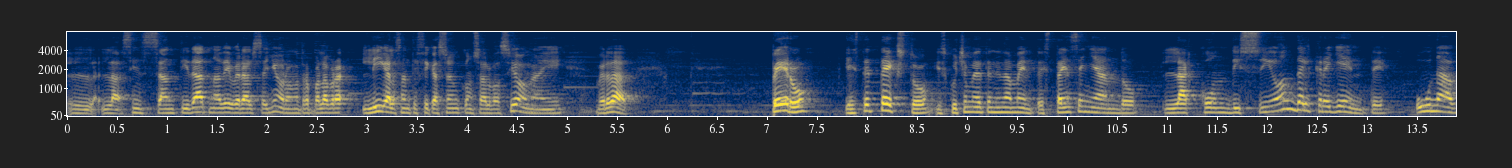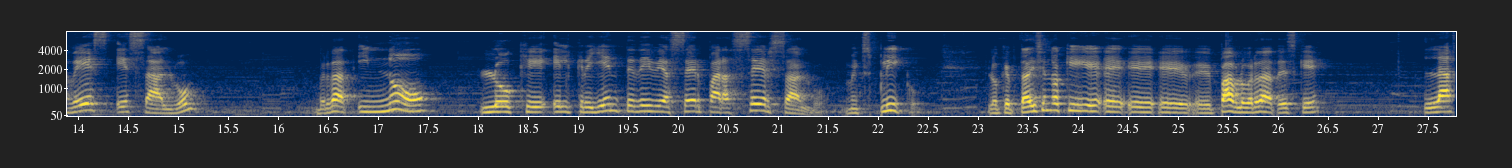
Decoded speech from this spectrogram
la, sin santidad nadie verá al Señor. En otra palabra, liga la santificación con salvación ahí, ¿verdad? Pero este texto, y escúcheme detenidamente, está enseñando la condición del creyente una vez es salvo, ¿verdad? Y no lo que el creyente debe hacer para ser salvo. Me explico. Lo que está diciendo aquí eh, eh, eh, Pablo, ¿verdad? Es que la...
